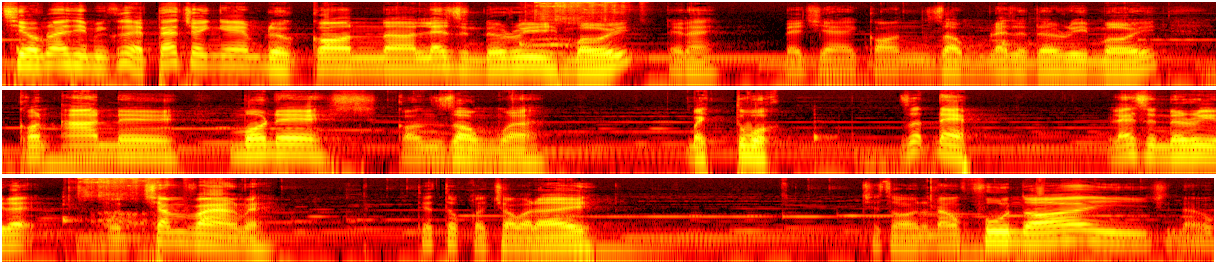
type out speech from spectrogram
Chiều hôm nay thì mình có thể test cho anh em được con ờ, Legendary mới. Đây này. Đây cho con rồng Legendary mới. Con Ane Monet Con rồng mà. Bạch tuộc, Rất đẹp. Legendary đấy 100 vàng này. Tiếp tục là cho vào đây. Chết rồi, nó đang full rồi. Đang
